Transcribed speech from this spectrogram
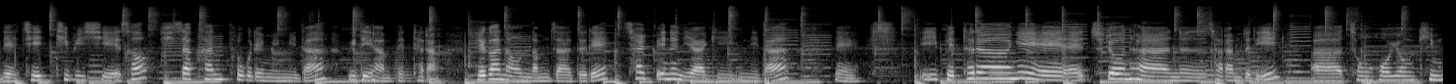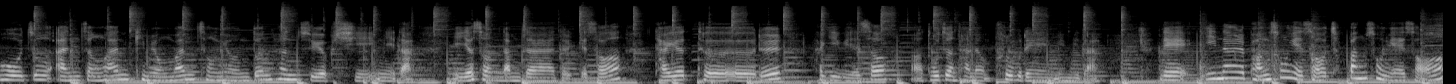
네, JTBC에서 시작한 프로그램입니다. 위대한 베테랑. 배가 나온 남자들의 살 빼는 이야기입니다. 네. 이 베테랑에 출연하는 사람들이 아, 정호용, 김호중, 안정환, 김용만, 정현돈, 현주엽 씨입니다. 이 여섯 남자들께서 다이어트를 하기 위해서 어, 도전하는 프로그램입니다. 네, 이날 방송에서 첫 방송에서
